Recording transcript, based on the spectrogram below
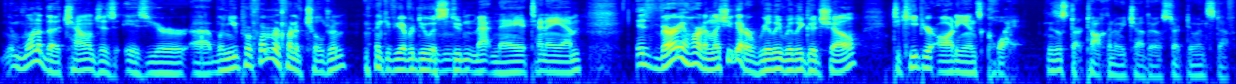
one of the challenges is your uh, when you perform in front of children, like if you ever do a mm-hmm. student matinee at 10 a.m., it's very hard unless you got a really, really good show to keep your audience quiet. They'll start talking to each other, they'll start doing stuff.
